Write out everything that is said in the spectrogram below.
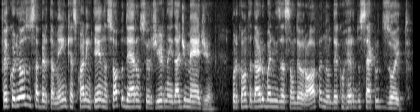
Foi curioso saber também que as quarentenas só puderam surgir na Idade Média, por conta da urbanização da Europa no decorrer do século XVIII.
